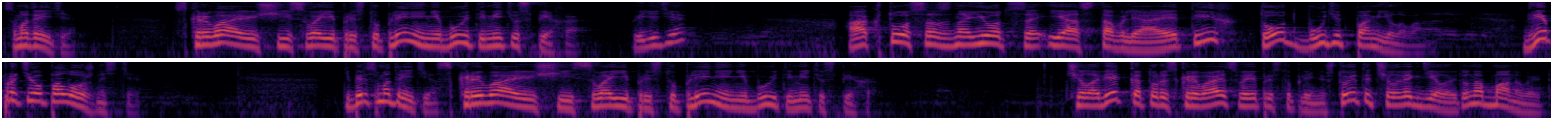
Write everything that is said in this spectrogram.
Смотрите скрывающий свои преступления, не будет иметь успеха. Видите? А кто сознается и оставляет их, тот будет помилован. Две противоположности. Теперь смотрите, скрывающий свои преступления не будет иметь успеха. Человек, который скрывает свои преступления. Что этот человек делает? Он обманывает.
